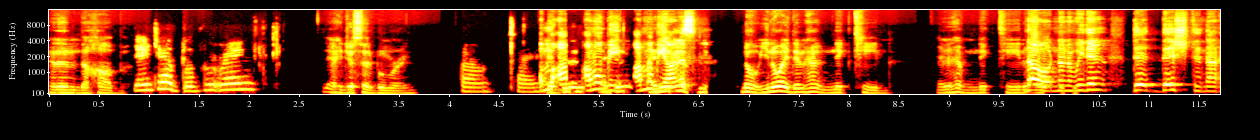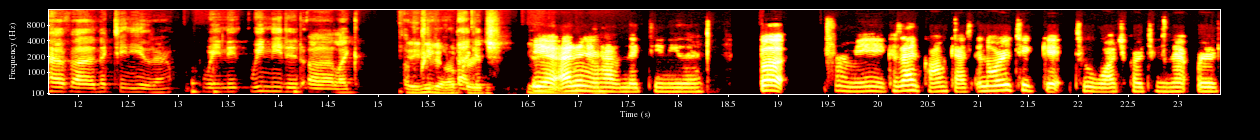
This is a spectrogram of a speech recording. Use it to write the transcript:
and then the Hub. Didn't you have Boomerang? Yeah, he just said Boomerang. Oh, sorry. I'm, I I'm, I'm gonna be I'm gonna be didn't have honest. No, you know I didn't have Nick Teen. I didn't have Nick Teen. No, no, no. We didn't. Di- Dish did not have uh, Nick Teen either. We need we needed uh like a Yeah, you need to upgrade. package. you Yeah, need I didn't upgrade. have Nick Teen either. But for me, because I had Comcast, in order to get to watch Cartoon Network,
